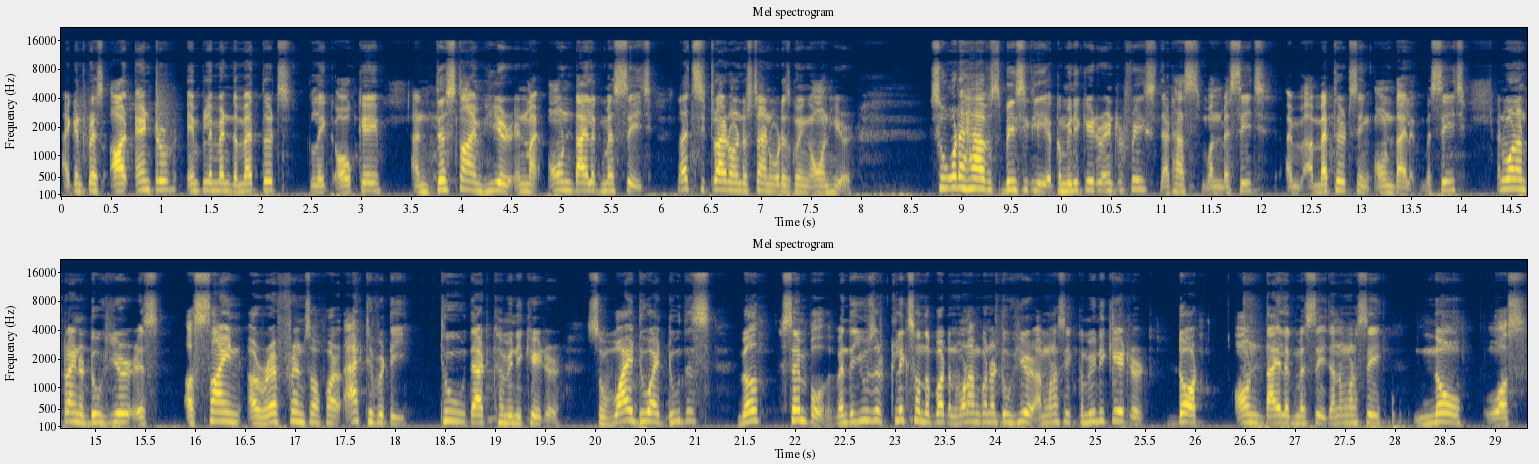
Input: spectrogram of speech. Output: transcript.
I can press Alt enter, implement the methods, click OK and this time here in my own dialog message, let's see, try to understand what is going on here. So what I have is basically a communicator interface that has one message, a method saying on dialog message and what I'm trying to do here is assign a reference of our activity to that communicator. So why do I do this? Well, simple. When the user clicks on the button, what I'm gonna do here, I'm gonna say communicator dot on dialog message and I'm gonna say no was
